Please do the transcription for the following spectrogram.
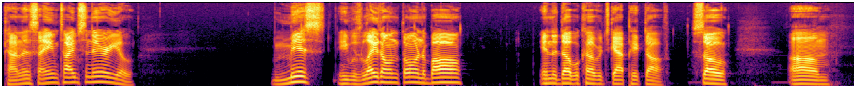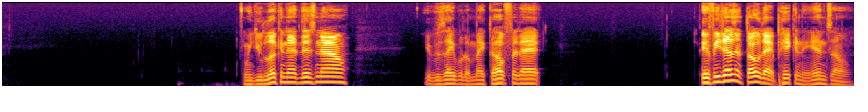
kind of the same type scenario. Missed. He was late on throwing the ball in the double coverage, got picked off. So, um, when you're looking at this now, he was able to make up for that. If he doesn't throw that pick in the end zone,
